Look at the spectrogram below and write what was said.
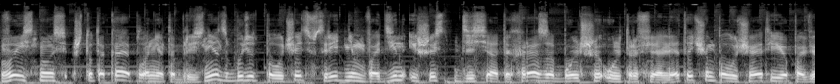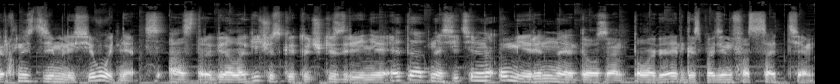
Выяснилось, что такая планета-близнец будет получать в среднем в 1,6 раза больше ультрафиолета, чем получает ее поверхность Земли сегодня. С астробиологической точки зрения это относительно умеренная доза, полагает господин Фассатти.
